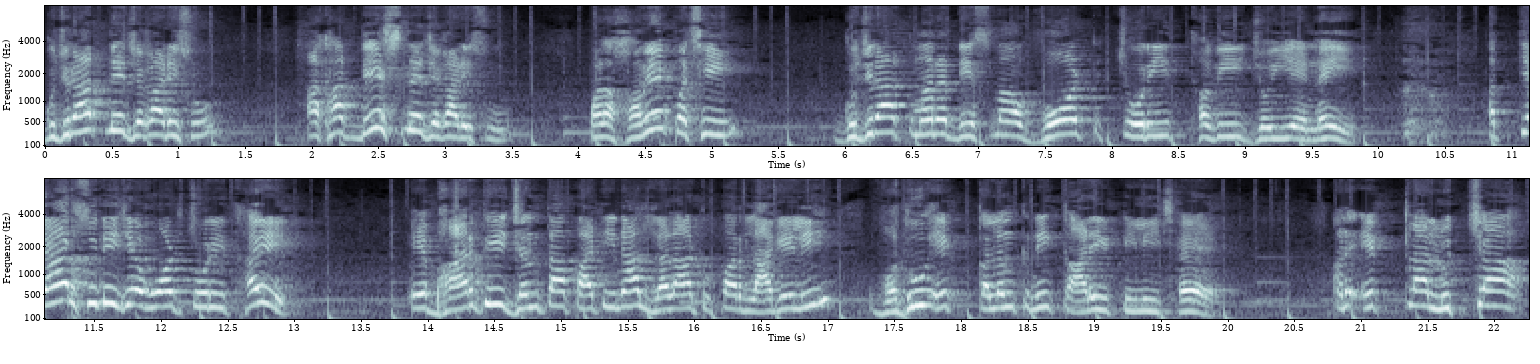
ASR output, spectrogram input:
ગુજરાતને જગાડીશું, આખા દેશને જગાડીશું. પણ હવે પછી ગુજરાતમાં દેશમાં વોટ ચોરી થવી જોઈએ નહીં. અત્યાર સુધી જે વોટ ચોરી થઈ, એ ભારતીય જનતા પાર્ટીના લલાટ ઉપર લાગેલી વધુ એક કલંકની કાળી ટીલી છે. અને એટલા લુચ્ચા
